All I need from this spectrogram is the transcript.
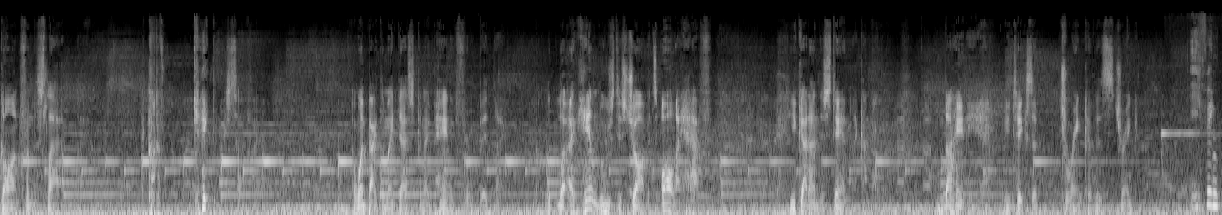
gone from the slab. I, I could have kicked myself. I, I went back to my desk and I panicked for a bit. I, look, I can't lose this job. It's all I have. You gotta understand, like I'm dying here. And he takes a drink of his drink. You think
